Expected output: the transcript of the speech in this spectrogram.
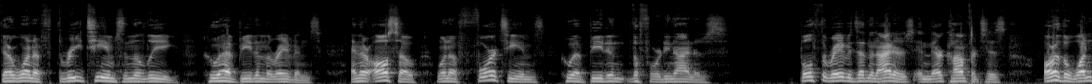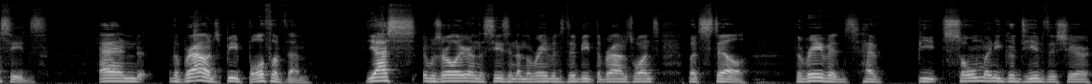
they're one of three teams in the league who have beaten the Ravens. And they're also one of four teams who have beaten the 49ers. Both the Ravens and the Niners in their conferences are the one seeds. And the Browns beat both of them. Yes, it was earlier in the season and the Ravens did beat the Browns once, but still, the Ravens have beat so many good teams this year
